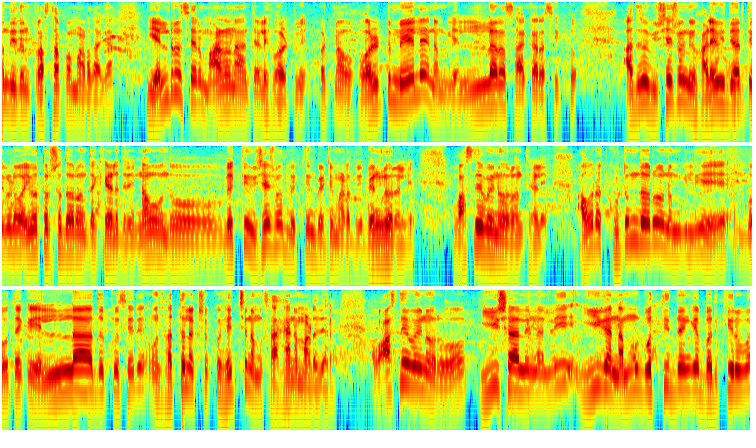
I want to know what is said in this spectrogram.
ಬಂದು ಇದನ್ನು ಪ್ರಸ್ತಾಪ ಮಾಡಿದಾಗ ಎಲ್ಲರೂ ಸೇರಿ ಮಾಡೋಣ ಅಂತೇಳಿ ಹೊರಟ್ವಿ. ಬಟ್ ನಾವು ಹೊರಟ ಮೇಲೆ ನಮಗೆ ಎಲ್ಲರ ಸಹಕಾರ ಸಿಕ್ತು. ಅದು ವಿಶೇಷವಾಗಿ ನೀವು ಹಳೆ ವಿದ್ಯಾರ್ಥಿಗಳು ಐವತ್ತು ವರ್ಷದವರು ಅಂತ ಕೇಳಿದ್ರಿ. ನಾವು ಒಂದು ವ್ಯಕ್ತಿ, ವಿಶೇಷವಾದ ವ್ಯಕ್ತಿನ ಭೇಟಿ ಮಾಡಿದ್ವಿ ಬೆಂಗಳೂರಲ್ಲಿ, ವಾಸುದೇವಯ್ಯನವರು ಅಂತ ಹೇಳಿ. ಅವರ ಕುಟುಂಬದವರು ನಮಗಿಲ್ಲಿ ಬಹುತೇಕ ಎಲ್ಲದಕ್ಕೂ ಸೇರಿ ಒಂದು ಹತ್ತು ಲಕ್ಷಕ್ಕೂ ಹೆಚ್ಚು ನಮ್ಗೆ ಸಹಾಯ ಮಾಡಿದ್ದಾರೆ. ವಾಸುದೇವಯ್ಯನವರು ಈ ಶಾಲೆಯಲ್ಲಿ ಈಗ ನಮ್ಗೆ ಗೊತ್ತಿದ್ದಂಗೆ ಬದುಕಿರುವ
